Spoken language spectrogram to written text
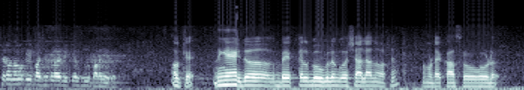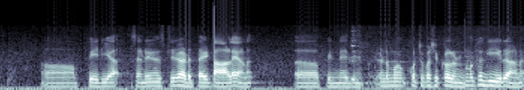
ചേട്ടാ നമുക്ക് ഈ പശുക്കളെ ഡീറ്റെയിൽസ് ഒന്ന് പറഞ്ഞു തരും ഓക്കെ. നിങ്ങൾ ഇത് ബേക്കൽ ഗോകുലം ഗോശാല എന്ന് പറഞ്ഞ നമ്മുടെ കാസർഗോഡ് പെരിയ സെൻട്രൽ യൂണിവേഴ്സിറ്റിയുടെ അടുത്തായിട്ട് ആളെയാണ്. പിന്നെ ഇതിന് രണ്ട് മൂന്ന് കുറച്ച് പശുക്കളുണ്ട്. നമുക്ക് ഗീറാണ്.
